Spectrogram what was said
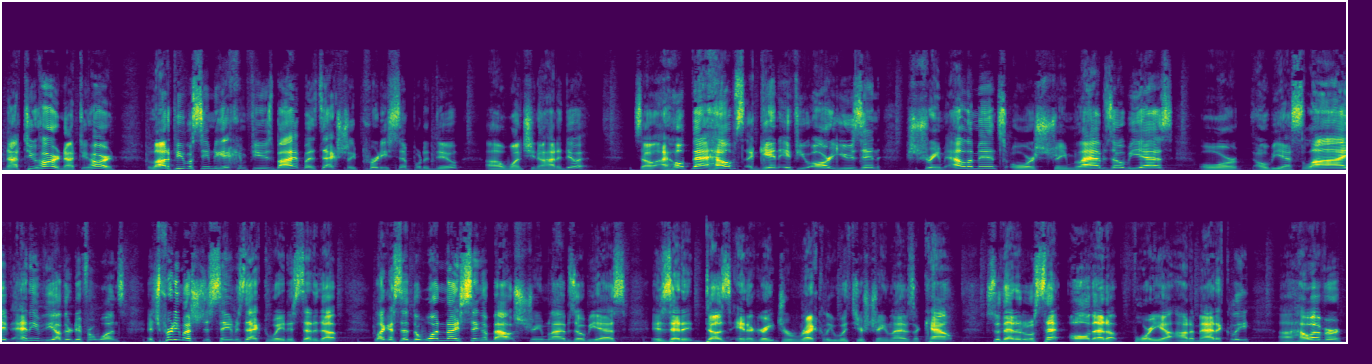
Not too hard, not too hard. A lot of people seem to get confused by it, but it's actually pretty simple to do uh, once you know how to do it. So I hope that helps. Again, if you are using Stream Elements or Streamlabs OBS or OBS Live, any of the other different ones, it's pretty much the same exact way to set it up. Like I said, the one nice thing about Streamlabs OBS is that it does integrate directly with your Streamlabs account so that it'll set all that up for you automatically. Uh, however,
